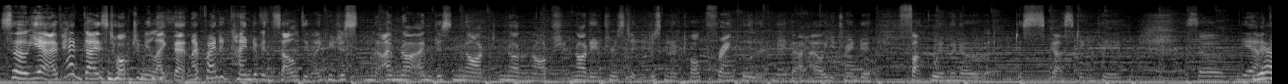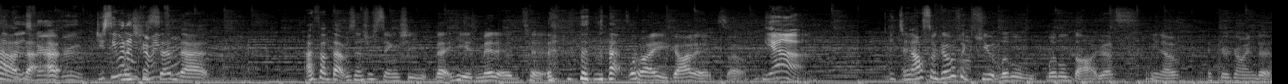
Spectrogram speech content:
So yeah, I've had guys talk to me like that, and I find it kind of insulting. Like you just, I'm not, I'm just not not an option, not interested. You're just going to talk frankly with me about how you're trying to fuck women over, you disgusting pig. So yeah, Yeah, that was that- very rude. Do you see what I'm coming? she said from? that, I thought that was interesting. She that he admitted to that's why he got it. So Yeah. and also go with a cute little little dog. That's you know if you're going to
